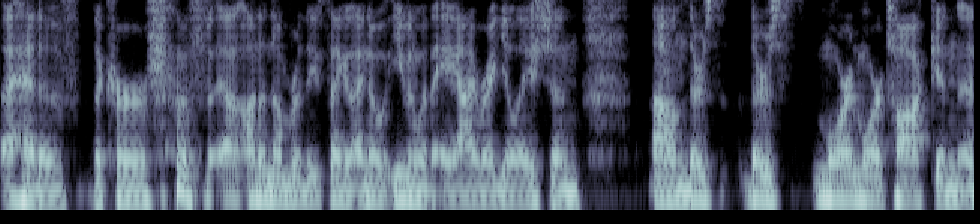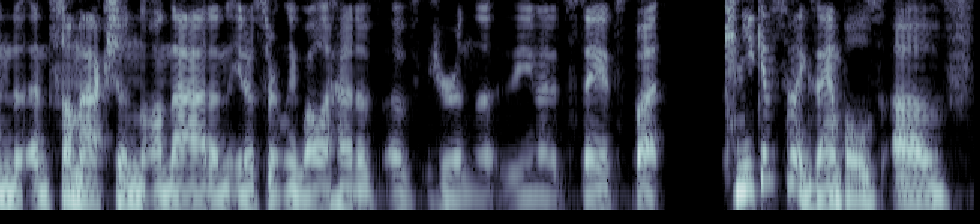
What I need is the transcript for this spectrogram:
ahead of the curve on a number of these things. I know even with AI regulation, um, yes. there's there's more and more talk and and and some action on that, and you know certainly well ahead of of here in the, the United States. But can you give some examples of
